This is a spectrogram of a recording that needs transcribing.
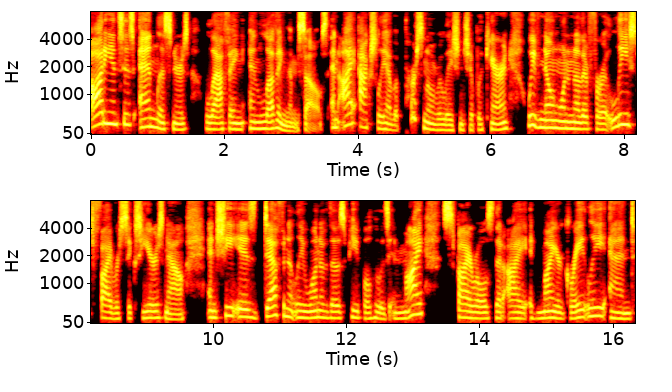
audiences and listeners laughing and loving themselves. And I actually have a personal relationship with Karen. We've known one another for at least five or six years now. And she is definitely one of those people who is in my spirals that I admire greatly and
